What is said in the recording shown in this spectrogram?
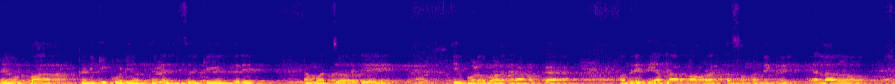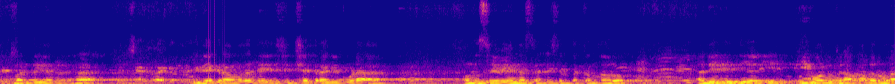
ರೇವಪ್ಪ ಕಣಿಕಿಕೋಡಿ ಅಂತೇಳಿ ಹೆಸರು ಕೇಳಿರ್ತೀರಿ. ನಮ್ಮ ಅಜ್ಜವ್ರಿಗೆ ಈ ಬೊಳಬಾಳ ಗ್ರಾಮಕ್ಕೆ ಒಂದ್ ರೀತಿ ಎಲ್ಲಾರು ನಾವು ರಕ್ತ ಸಂಬಂಧಿಕರಿ. ಎಲ್ಲಾರು ಬಂದಿವಿ ಅಂದ್ರೆ, ಹ, ಇದೇ ಗ್ರಾಮದಲ್ಲಿ ಶಿಕ್ಷಕರಾಗಿ ಕೂಡ ಒಂದು ಸೇವೆಯನ್ನ ಸಲ್ಲಿಸಿರ್ತಕ್ಕಂಥವ್ರು. ಅದೇ ರೀತಿಯಾಗಿ ಈ ಒಂದು ಗ್ರಾಮದ ಋಣ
